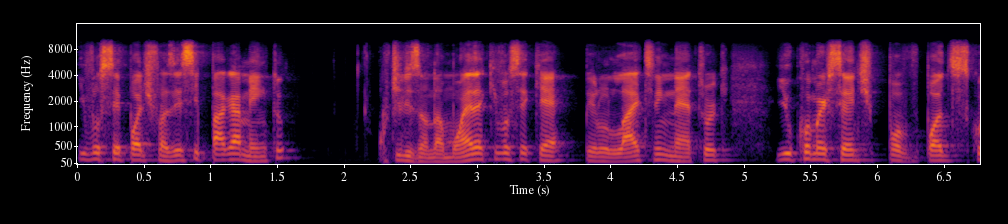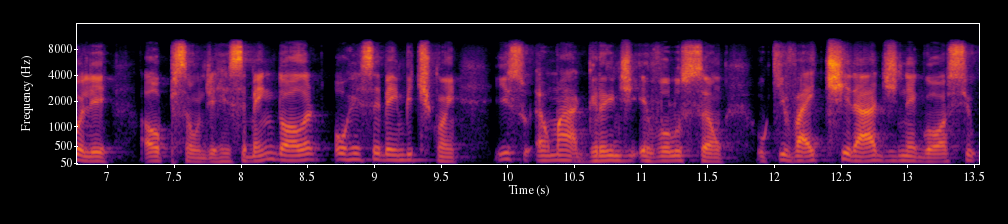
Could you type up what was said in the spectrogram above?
e você pode fazer esse pagamento utilizando a moeda que você quer pelo Lightning Network e o comerciante pode escolher a opção de receber em dólar ou receber em Bitcoin. Isso é uma grande evolução, o que vai tirar de negócio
